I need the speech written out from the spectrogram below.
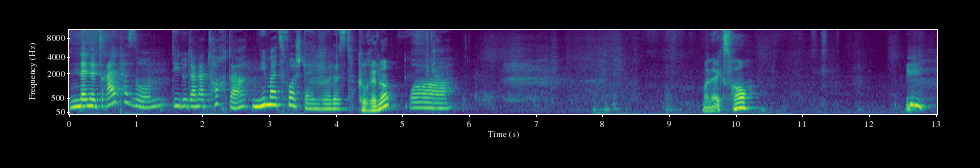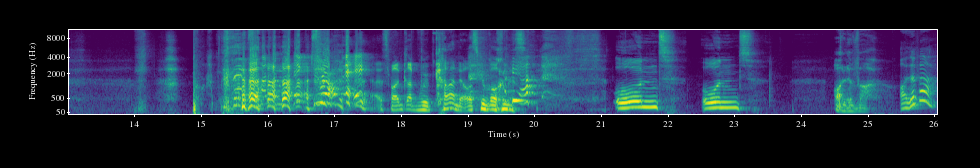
nenne drei Personen, die du deiner Tochter niemals vorstellen würdest. Corinna, Boah. meine Ex-Frau. Mic drop, ey. Ja, es war gerade ein Vulkan, der ausgebrochen ist. Ja. Und, und Oliver. Oliver?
